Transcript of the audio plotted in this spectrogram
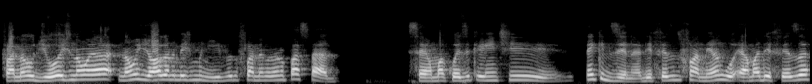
O Flamengo de hoje não é não joga no mesmo nível do Flamengo do ano passado. Isso é uma coisa que a gente tem que dizer, né? A defesa do Flamengo é uma defesa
